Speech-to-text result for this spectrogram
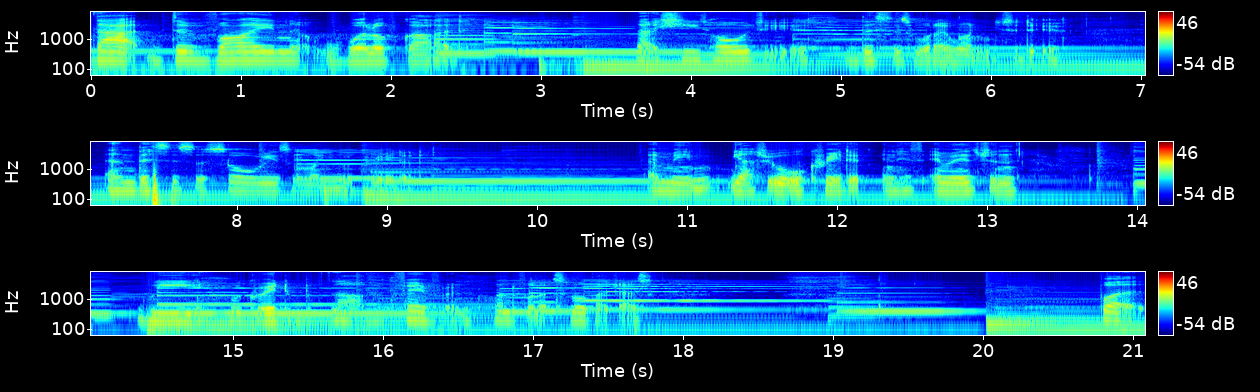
That divine will of God that He told you, this is what I want you to do, and this is the sole reason why you were created. I mean, yes, we were all created in His image and we were created with love and favor and wonderfulness and all that jazz. But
